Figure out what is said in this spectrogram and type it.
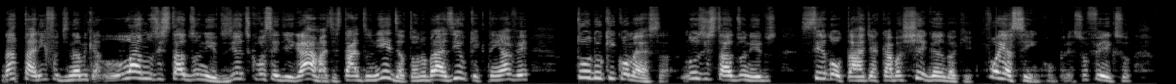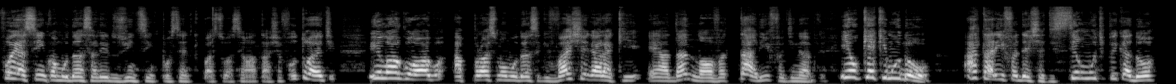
na tarifa dinâmica lá nos Estados Unidos. E antes que você diga, ah, mas Estados Unidos, eu estou no Brasil, o que, que tem a ver? Tudo o que começa nos Estados Unidos, cedo ou tarde acaba chegando aqui. Foi assim com o preço fixo, foi assim com a mudança ali dos 25% que passou a ser uma taxa flutuante, e logo logo a próxima mudança que vai chegar aqui é a da nova tarifa dinâmica. E o que que mudou? A tarifa deixa de ser um multiplicador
